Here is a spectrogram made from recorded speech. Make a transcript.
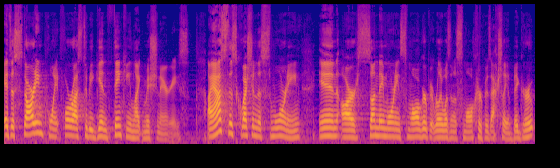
It's a starting point for us to begin thinking like missionaries. I asked this question this morning in our Sunday morning small group. It really wasn't a small group, it was actually a big group.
